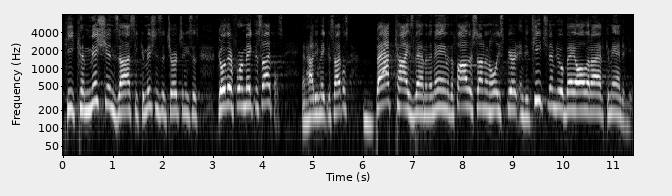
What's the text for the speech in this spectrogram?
he commissions us, he commissions the church, and he says, Go therefore and make disciples. And how do you make disciples? Baptize them in the name of the Father, Son, and Holy Spirit, and to teach them to obey all that I have commanded you.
